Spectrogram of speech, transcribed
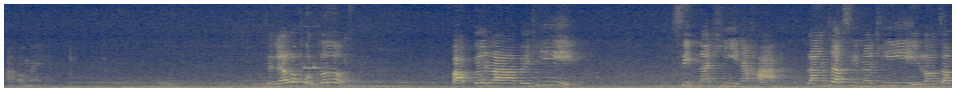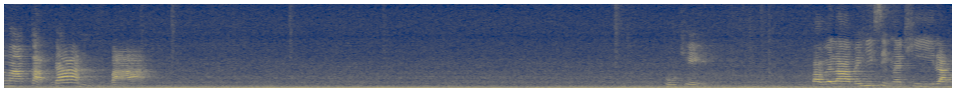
อะเอาไหมเสร็จแล้วเรากดเริ่ม ปรับเวลาไปที่ 10 นาทีนะคะ หลังจาก 10 นาทีเราจะมากลับด้านปลาโอเค รับเวลาไปที่ 10 นาที หลัง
